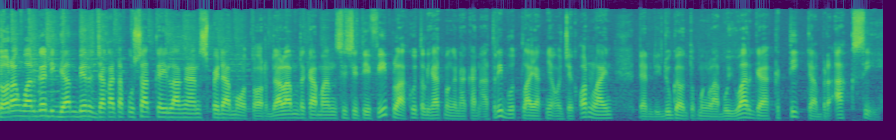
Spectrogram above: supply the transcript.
Seorang warga di Gambir, Jakarta Pusat kehilangan sepeda motor. Dalam rekaman CCTV, pelaku terlihat mengenakan atribut layaknya ojek online dan diduga untuk mengelabui warga ketika beraksi.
